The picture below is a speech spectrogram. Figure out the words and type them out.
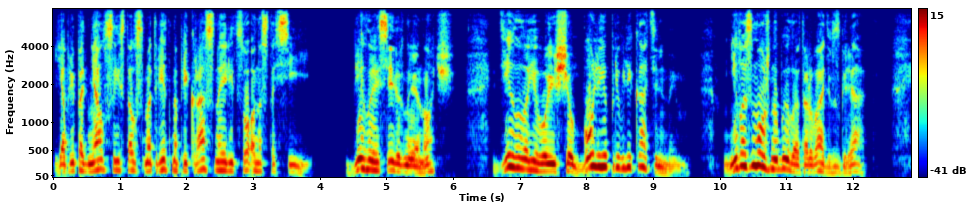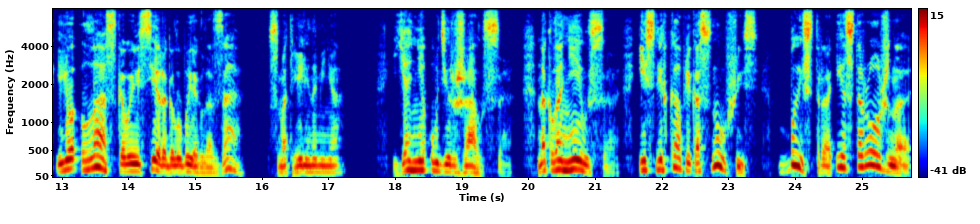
Я приподнялся и стал смотреть на прекрасное лицо Анастасии. Белая северная ночь делала его еще более привлекательным. Невозможно было оторвать взгляд. Ее ласковые серо-голубые глаза смотрели на меня. Я не удержался, наклонился и, слегка прикоснувшись, быстро и осторожно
